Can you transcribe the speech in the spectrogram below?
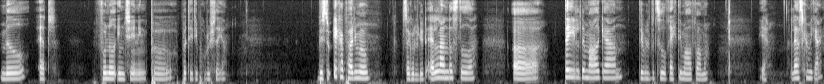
med at få noget indtjening på, på det, de producerer. Hvis du ikke har Podimo, så kan du lytte alle andre steder, og del det meget gerne. Det vil betyde rigtig meget for mig. Ja, lad os komme i gang.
